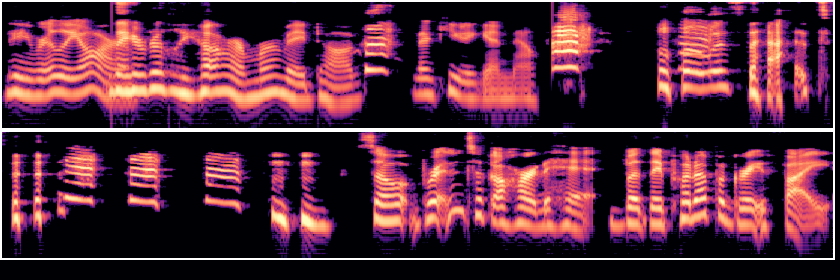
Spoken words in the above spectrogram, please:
They really are. They really are mermaid dogs. They're cute again now. what was that? so Britain took a hard hit, but they put up a great fight.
